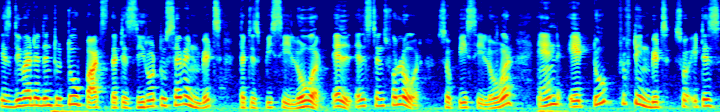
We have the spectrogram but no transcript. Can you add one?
is divided into two parts that is 0 to 7 bits that is PC lower, L, L stands for lower. So PC lower and 8 to 15 bits. So it is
